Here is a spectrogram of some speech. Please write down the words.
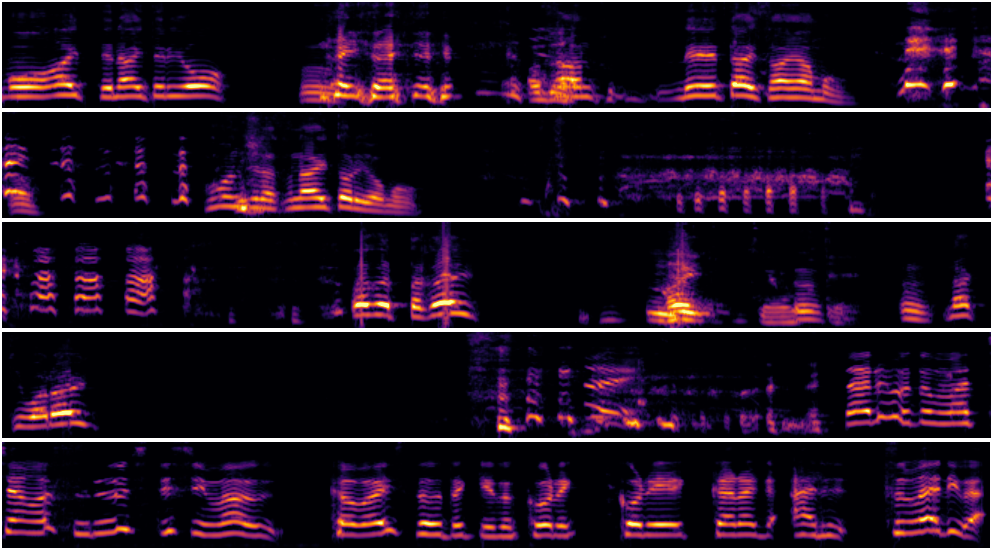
う、もう入って泣いてるよ。うん。泣いて泣いてる。本当だ三0対3やもん。うんホンジュラス泣いとるよ、もう。わかったかい？はいオッケーオッケー。うん、泣き笑い。はい。なるほど、まっちゃんはスルーしてしまう。かわいそうだけど、これ、これからがある。つまりは、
